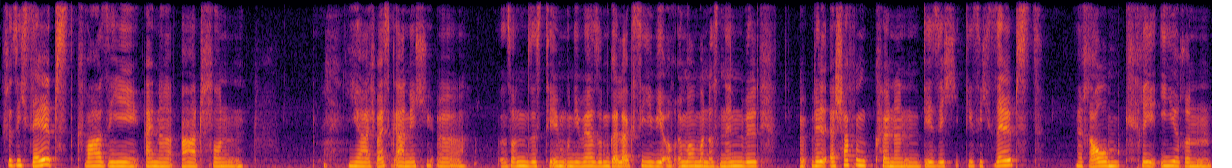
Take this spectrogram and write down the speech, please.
für sich selbst quasi eine Art von, ja, ich weiß gar nicht, äh, Sonnensystem, Universum, Galaxie, wie auch immer man das nennen will, will erschaffen können, die sich, die sich selbst Raum kreieren.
